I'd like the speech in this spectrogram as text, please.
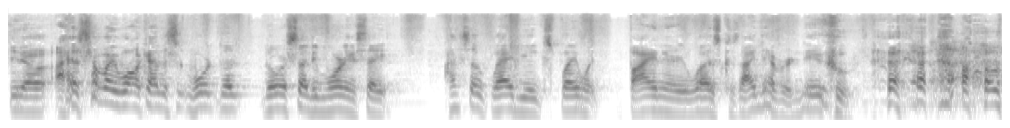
You know, I had somebody walk out the door Sunday morning and say, I'm so glad you explained what binary was because I never knew. um,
